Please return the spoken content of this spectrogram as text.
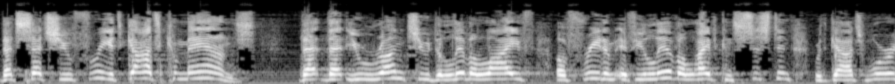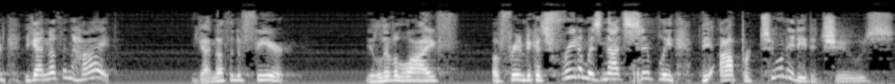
that sets you free. It's God's commands that, that you run to to live a life of freedom. If you live a life consistent with God's Word, you got nothing to hide. You got nothing to fear. You live a life of freedom because freedom is not simply the opportunity to choose,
